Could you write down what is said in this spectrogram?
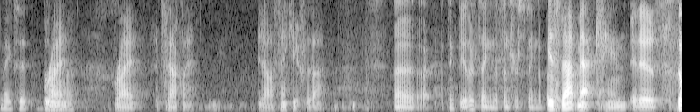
makes it boom. Right. Right. Exactly. Yeah, thank you for that. Uh, I think the other thing that's interesting about Is that Matt Cain. it is The,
